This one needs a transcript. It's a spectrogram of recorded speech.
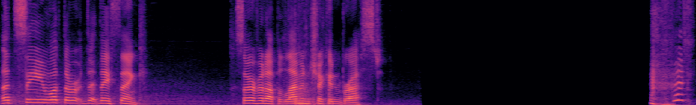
Let's see what the, th they think. Serve it up, lemon chicken breast.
